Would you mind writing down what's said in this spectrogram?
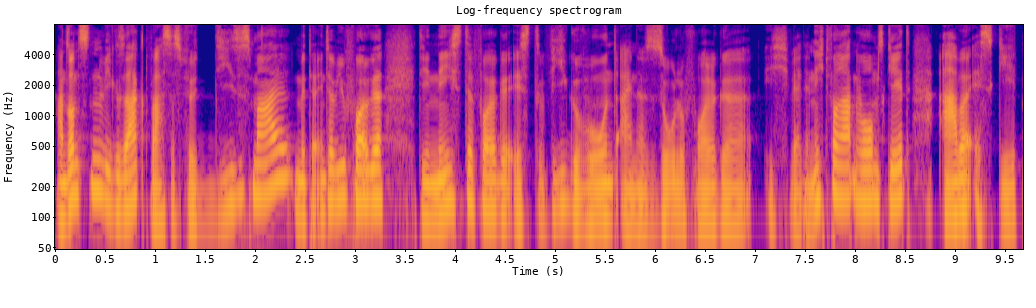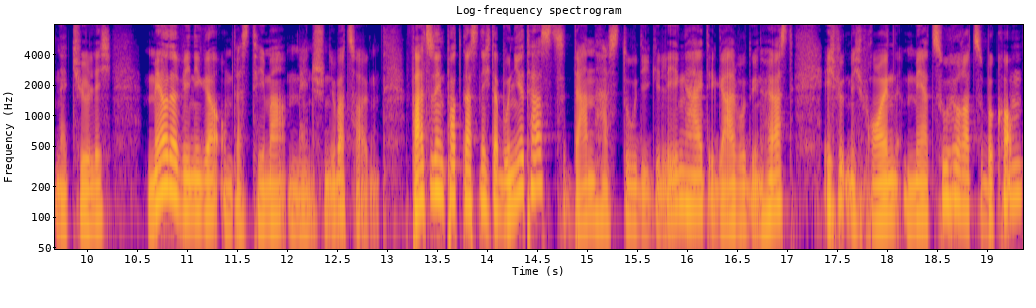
Ansonsten, wie gesagt, war es das für dieses Mal mit der Interviewfolge. Die nächste Folge ist wie gewohnt eine Solo-Folge. Ich werde nicht verraten, worum es geht, aber es geht natürlich mehr oder weniger um das Thema Menschen überzeugen. Falls du den Podcast nicht abonniert hast, dann hast du die Gelegenheit, egal wo du ihn hörst. Ich würde mich freuen, mehr Zuhörer zu bekommen.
